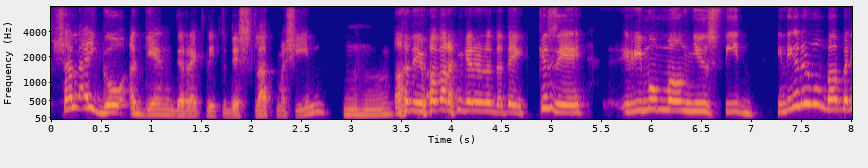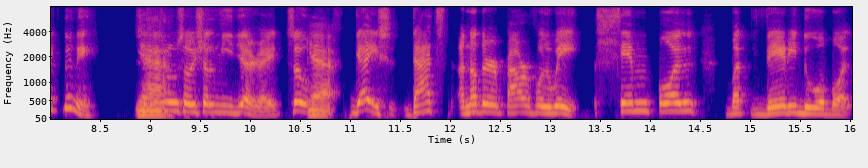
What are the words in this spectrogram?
shall I go again directly to this slot machine? Mhm. Oh, 'di ba? Parang ganoon ang dating. Kasi remove mo ang newsfeed, hindi ka na naman babalik dun eh. Yeah. mismong social media, right? So, Yeah. guys, that's another powerful way. Simple but very doable.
